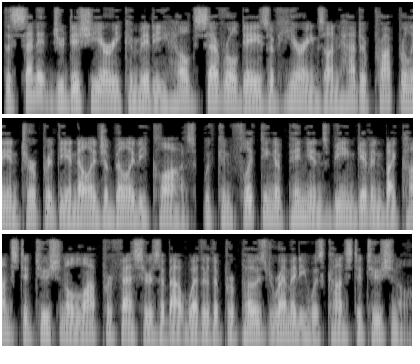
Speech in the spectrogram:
The Senate Judiciary Committee held several days of hearings on how to properly interpret the ineligibility clause, with conflicting opinions being given by constitutional law professors about whether the proposed remedy was constitutional.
